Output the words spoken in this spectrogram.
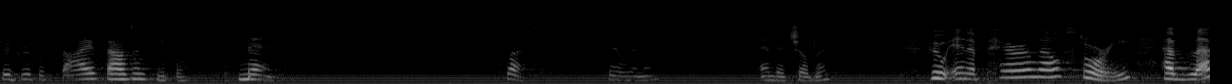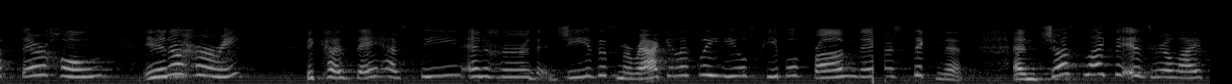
to a group of 5,000 people, men, plus their women and their children, who in a parallel story have left their homes in a hurry because they have seen and heard that Jesus miraculously heals people from their sickness. And just like the Israelites,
